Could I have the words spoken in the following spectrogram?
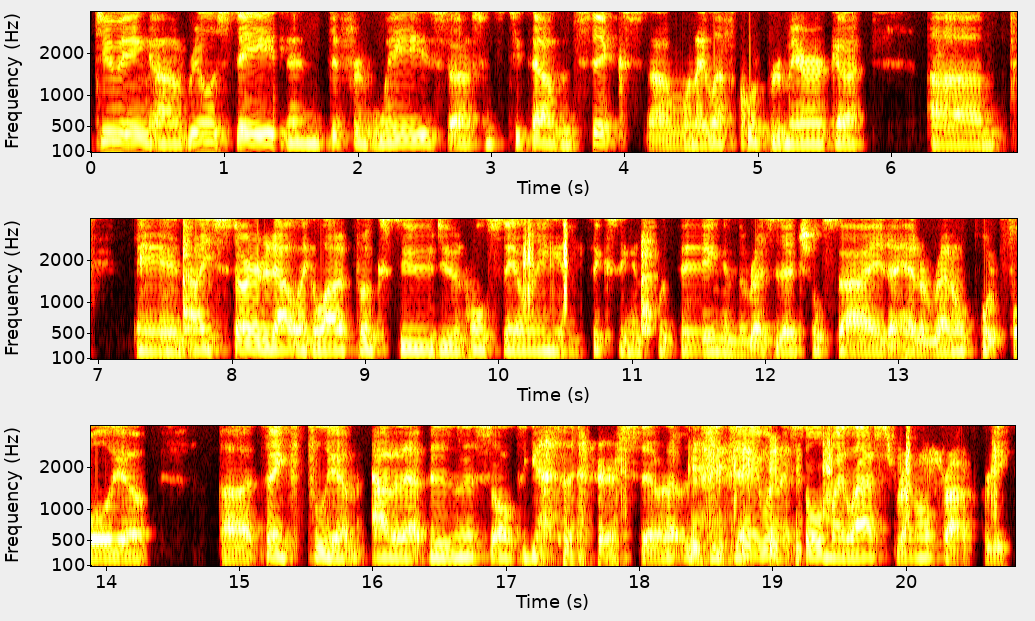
doing uh, real estate in different ways uh, since 2006 when I left corporate America. Um, and I started out like a lot of folks do, doing wholesaling and fixing and flipping and the residential side. I had a rental portfolio. Thankfully, I'm out of that business altogether. so that was a good day when I sold my last rental property.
